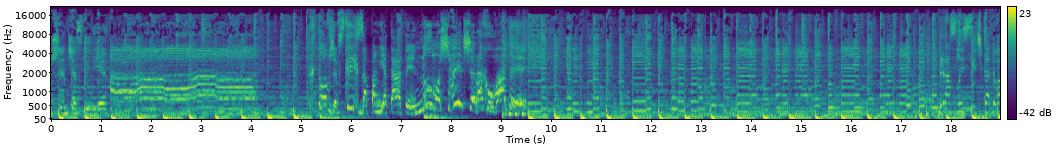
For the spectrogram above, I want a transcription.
борщем частує. Хто вже встиг запам'ятати? Ну, мо швидше рахувати. Раз лисичка, два.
